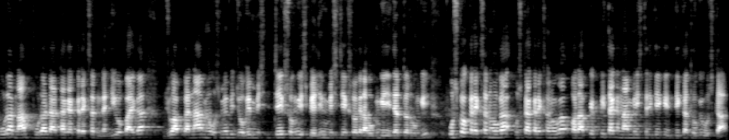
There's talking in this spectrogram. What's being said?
पूरा नाम, पूरा डाटा का करेक्शन नहीं हो पाएगा। जो आपका नाम है, उसमें भी जो भी मिस्टेक्स होंगी स्पेलिंग मिस्टेक्स वगैरह होंगी, इधर उधर होंगी, उसको करेक्शन होगा, उसका करेक्शन होगा, और आपके पिता के नाम में इस तरीके की दिक्कत होगी उसका।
